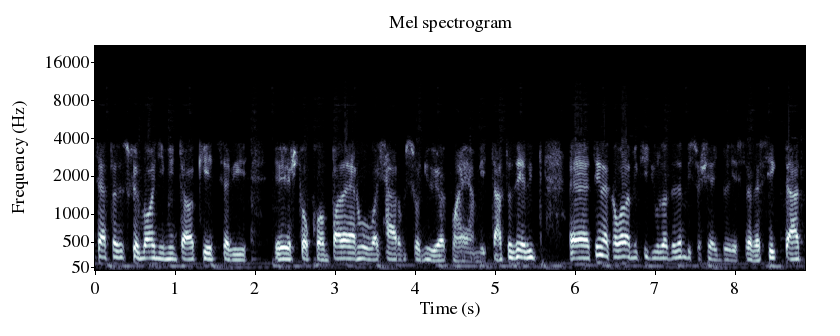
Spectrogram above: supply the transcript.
tehát ez kb. annyi, mint a kétszeri Stockholm, Palermo, vagy háromszor New York, Miami. Tehát azért itt tényleg, ha valami kigyullad, de nem biztos, hogy egyből észreveszik, tehát,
